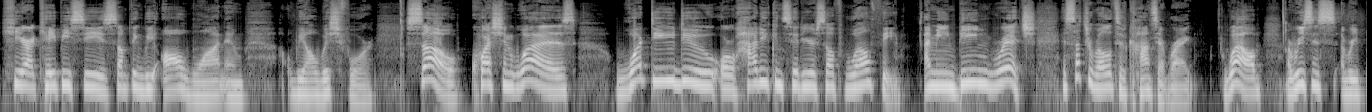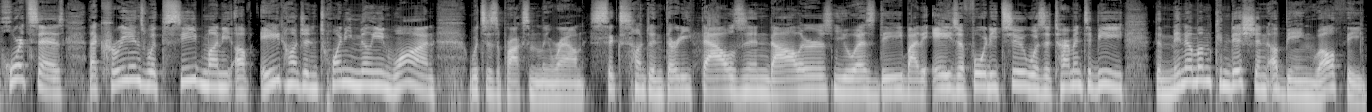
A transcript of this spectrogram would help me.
here at KPC is something we all want and we all wish for. So, question was, what do you do or how do you consider yourself wealthy? I mean, being rich is such a relative concept, right? Well, a recent report says that Koreans with seed money of 820 million won, which is approximately around $630,000 USD by the age of 42 was determined to be the minimum condition of being wealthy.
